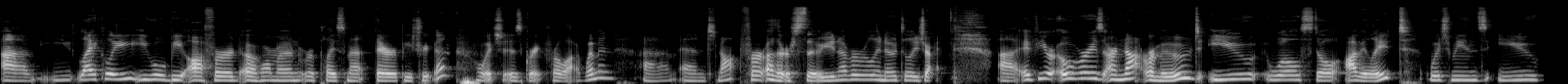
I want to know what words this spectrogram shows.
um, you, likely you will be offered a hormone replacement therapy treatment, which is great for a lot of women um, and not for others. So you never really know till you try. Uh, if your ovaries are not removed, you will still ovulate, which means you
